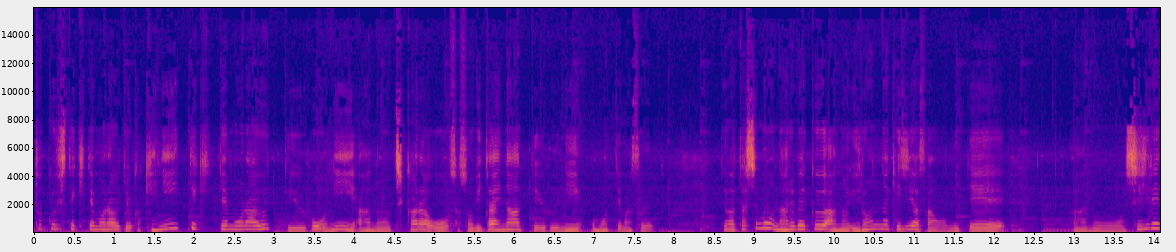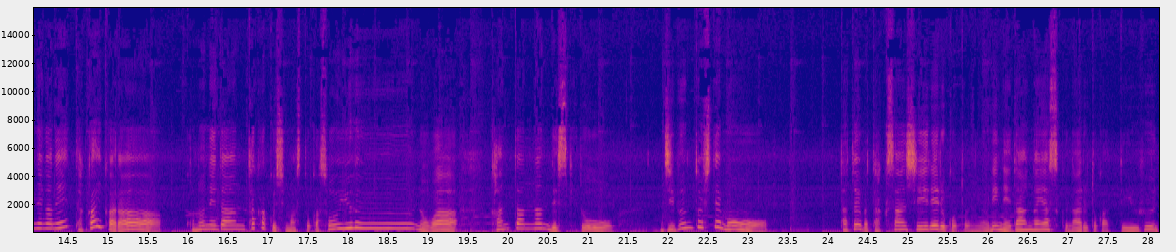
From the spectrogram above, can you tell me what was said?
得してきてもらうというか気に入ってきてもらうっていう方にあの力を注ぎたいなっていうふうに思ってます。で私もなるべくあのいろんな生地屋さんを見てあの仕入れ値がね高いからこの値段高くしますとかそういうのは簡単なんですけど自分としても例えばたくさん仕入れることにより値段が安くなるとかっていう風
